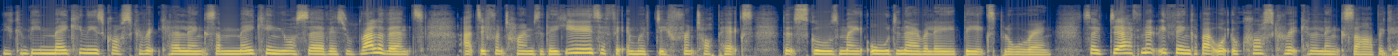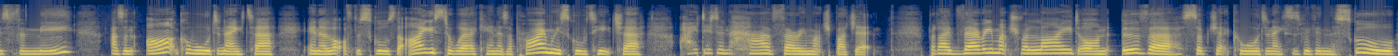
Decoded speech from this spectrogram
you can be making these cross curricular links and making your service relevant at different times of the year to fit in with different topics that schools may ordinarily be exploring. So definitely think about what your cross curricular links are because for me, as an art coordinator in a lot of the schools that I used to work in as a primary school teacher, I didn't have very much budget but I very much relied on other subject coordinators within the school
